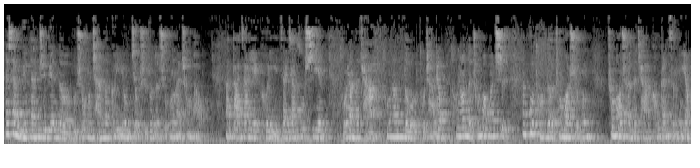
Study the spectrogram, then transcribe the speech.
那像云南这边的古树红茶呢，可以用九十度的水温来冲泡。那大家也可以在家做实验，同样的茶，同样的投茶量，同样的冲泡方式，是那不同的冲泡水温，冲泡出来的茶口感怎么样？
